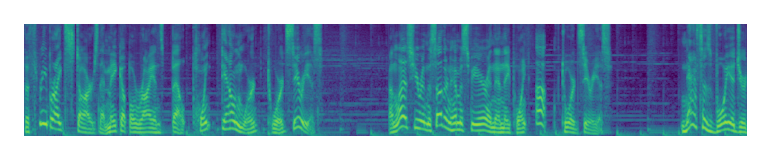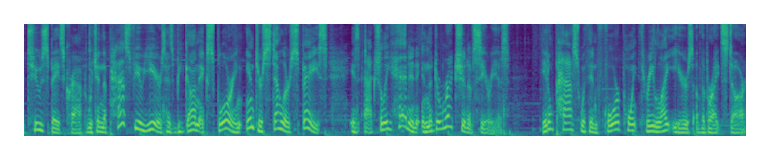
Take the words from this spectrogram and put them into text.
The three bright stars that make up Orion's belt point downward toward Sirius. Unless you're in the southern hemisphere and then they point up toward Sirius. NASA's Voyager 2 spacecraft, which in the past few years has begun exploring interstellar space, is actually headed in the direction of Sirius. It'll pass within 4.3 light years of the bright star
